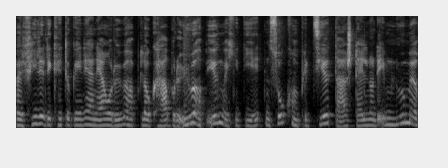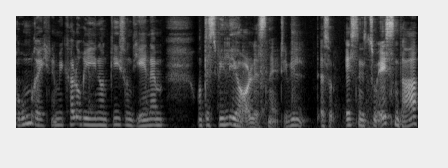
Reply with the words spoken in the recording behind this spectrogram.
weil viele die ketogene Ernährung oder überhaupt Low Carb oder überhaupt irgendwelche Diäten so kompliziert darstellen und eben nur mehr rumrechnen mit Kalorien und dies und jenem. Und das will ich ja alles nicht. Ich will, also Essen ist zum Essen da.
